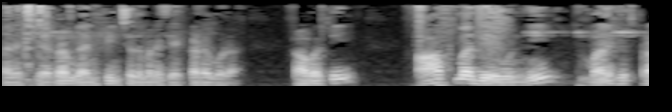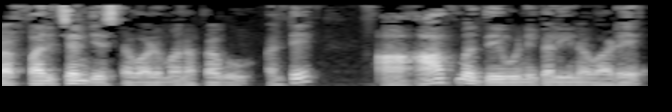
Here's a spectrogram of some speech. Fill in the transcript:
ఆయన శరీరం కనిపించదు మనకి ఎక్కడ కూడా. కాబట్టి ఆత్మదేవుణ్ణి మనకి ప్ర- పరిచయం చేసిన వాడు మన ప్రభు. అంటే ఆ ఆత్మ దేవుణ్ణి కలిగిన వాడే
